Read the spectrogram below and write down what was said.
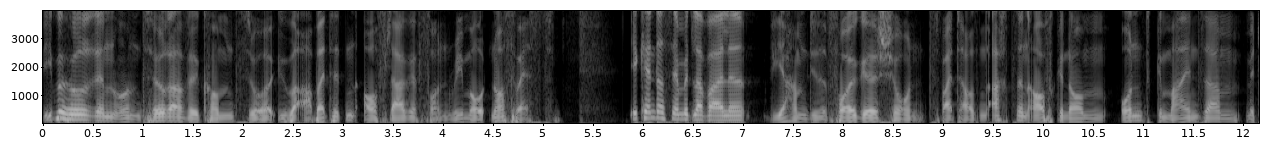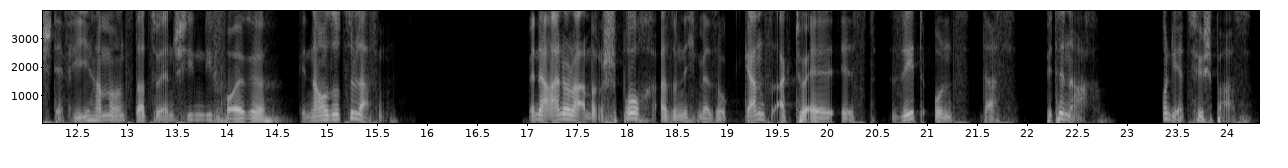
Liebe Hörerinnen und Hörer, willkommen zur überarbeiteten Auflage von Remote Northwest. Ihr kennt das ja mittlerweile, wir haben diese Folge schon 2018 aufgenommen und gemeinsam mit Steffi haben wir uns dazu entschieden, die Folge genauso zu lassen. Wenn der ein oder andere Spruch also nicht mehr so ganz aktuell ist, seht uns das bitte nach. Und jetzt viel Spaß.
